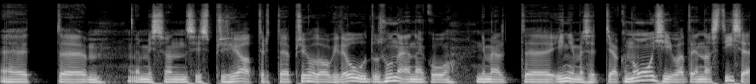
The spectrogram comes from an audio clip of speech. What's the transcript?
et Ähm, mis on siis psühhiaatrite ja psühholoogide õudusunenägu, nimelt äh, inimesed diagnoosivad ennast ise,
